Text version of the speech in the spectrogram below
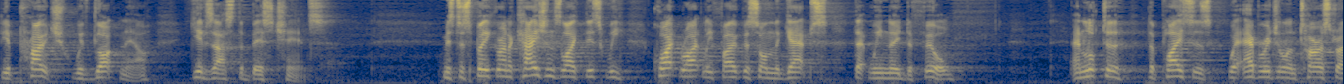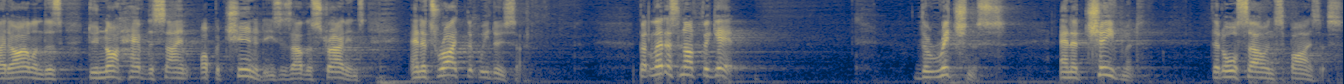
the approach we've got now gives us the best chance. Mr Speaker, on occasions like this, we quite rightly focus on the gaps that we need to fill, and look to the places where Aboriginal and Torres Strait Islanders do not have the same opportunities as other Australians. And it's right that we do so. But let us not forget the richness and achievement that also inspires us.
